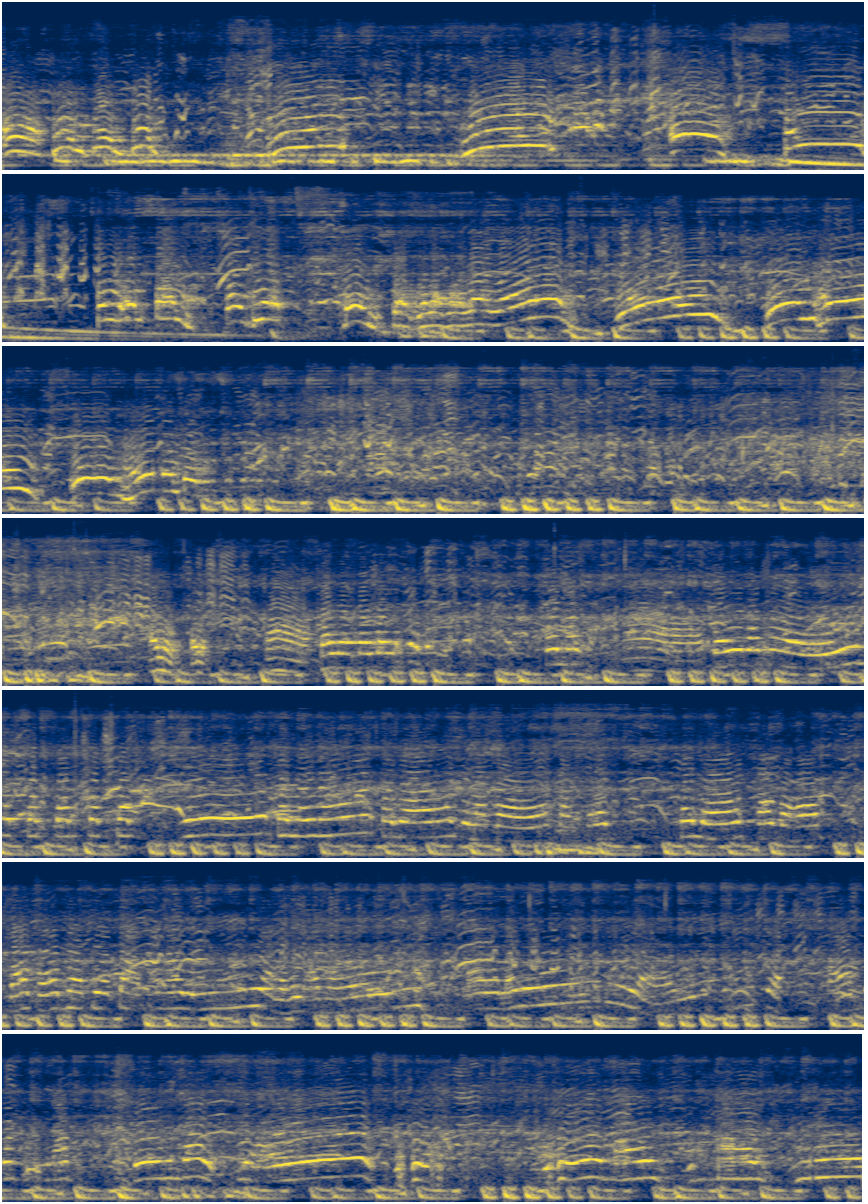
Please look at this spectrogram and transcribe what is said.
Ồ, phun, phun, phun Núi Núi Ồ, tư Tư ông Tân Tân Thiết Tân Tân Tân Tân Tân Tân Tân Halo, halo. Nah, saya saya saya ah, saya cepat cepat cepat. Eh, saya nak, saya silakan, cepat. Saya apa tak tahu, kenapa? Mau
